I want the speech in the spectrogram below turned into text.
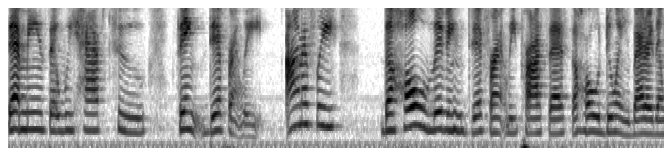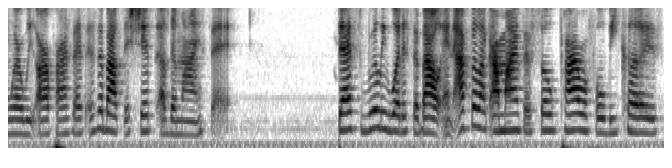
That means that we have to think differently. Honestly, the whole living differently process, the whole doing better than where we are process is about the shift of the mindset. That's really what it's about. And I feel like our minds are so powerful because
